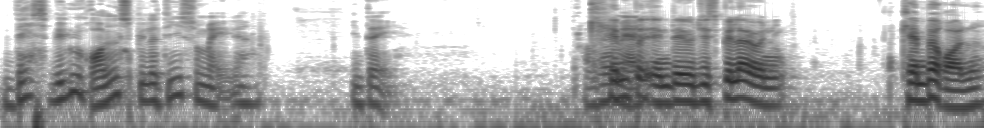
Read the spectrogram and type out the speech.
hvad, hvilken rolle spiller de i Somalia i dag? Kæmpe, det? Det er jo, de spiller jo en kæmpe rolle.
